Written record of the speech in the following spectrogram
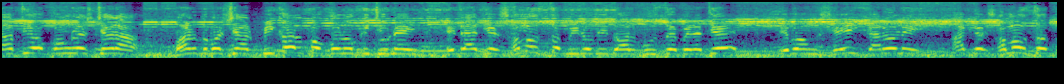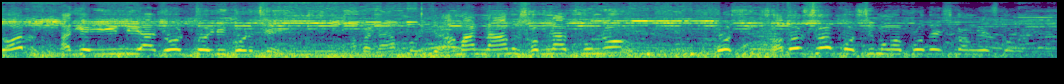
জাতীয় কংগ্রেস ছাড়া ভারতবর্ষে আর বিকল্প কোনো কিছু নেই। এটা আজকে সমস্ত বিরোধী দল বুঝতে পেরেছে এবং সেই কারণেই আজকে সমস্ত দল আজকে ইন্ডিয়া জোট তৈরি করেছে। নাম আমার নাম সোমনাথ কুন্ডু সদস্য পশ্চিমবঙ্গ প্রদেশ কংগ্রেস কমিটি।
